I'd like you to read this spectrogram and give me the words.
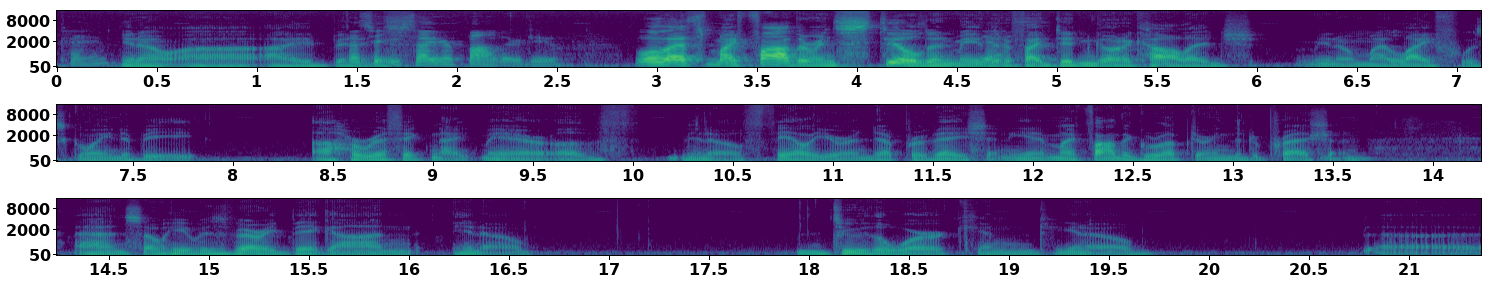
Okay. You know, uh, I've been. That's what you saw your father do. Well, that's my father instilled in me yes. that if I didn't go to college, you know, my life was going to be a horrific nightmare of, you know, failure and deprivation. You know, my father grew up during the Depression, mm -hmm. And so he was very big on, you know, do the work and, you know, uh,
